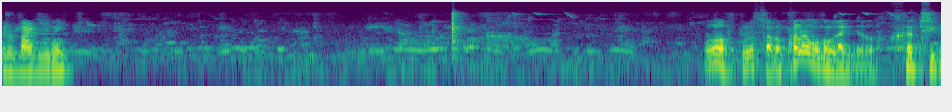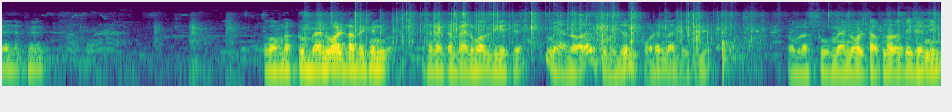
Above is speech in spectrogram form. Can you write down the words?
একটু লাগিয়ে নিই। ও পুরো শাহরুখ খানের মতন লাগছে তো। ঠিক আছে ফ্রেন্ড তো আমরা একটু ম্যানুয়ালটা দেখে নিই। এখানে একটা ম্যানুয়াল দিয়েছে। ম্যানুয়ালের প্রয়োজন পড়ে না যদিও তো আমরা একটু ম্যানুয়ালটা আপনারা দেখে নিন।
